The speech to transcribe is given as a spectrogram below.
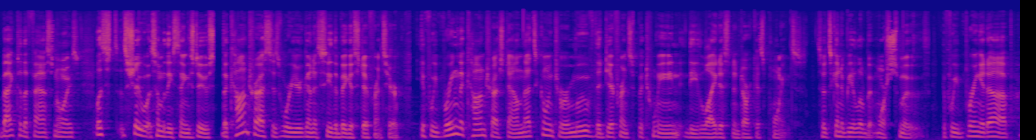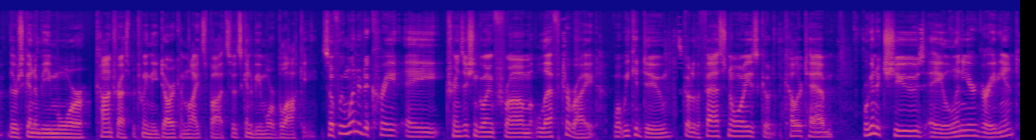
Back to the fast noise. Let's show you what some of these things do. The contrast is where you're going to see the biggest difference here. If we bring the contrast down, that's going to remove the difference between the lightest and darkest points. So it's going to be a little bit more smooth. If we bring it up, there's going to be more contrast between the dark and light spots, so it's going to be more blocky. So if we wanted to create a transition going from left to right, what we could do, let's go to the fast noise, go to the color tab. We're going to choose a linear gradient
